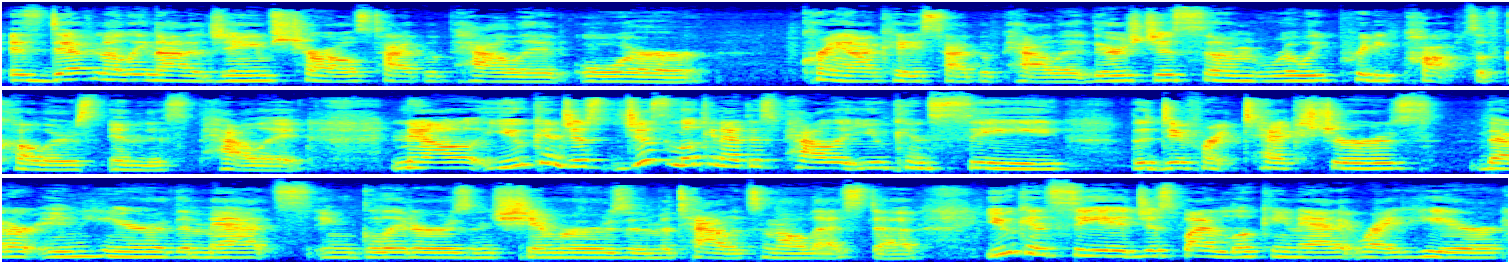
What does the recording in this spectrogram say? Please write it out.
it's definitely not a James Charles type of palette or crayon case type of palette. There's just some really pretty pops of colors in this palette. Now you can just, just looking at this palette, you can see the different textures that are in here, the mattes and glitters and shimmers and metallics and all that stuff. You can see it just by looking at it right here.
